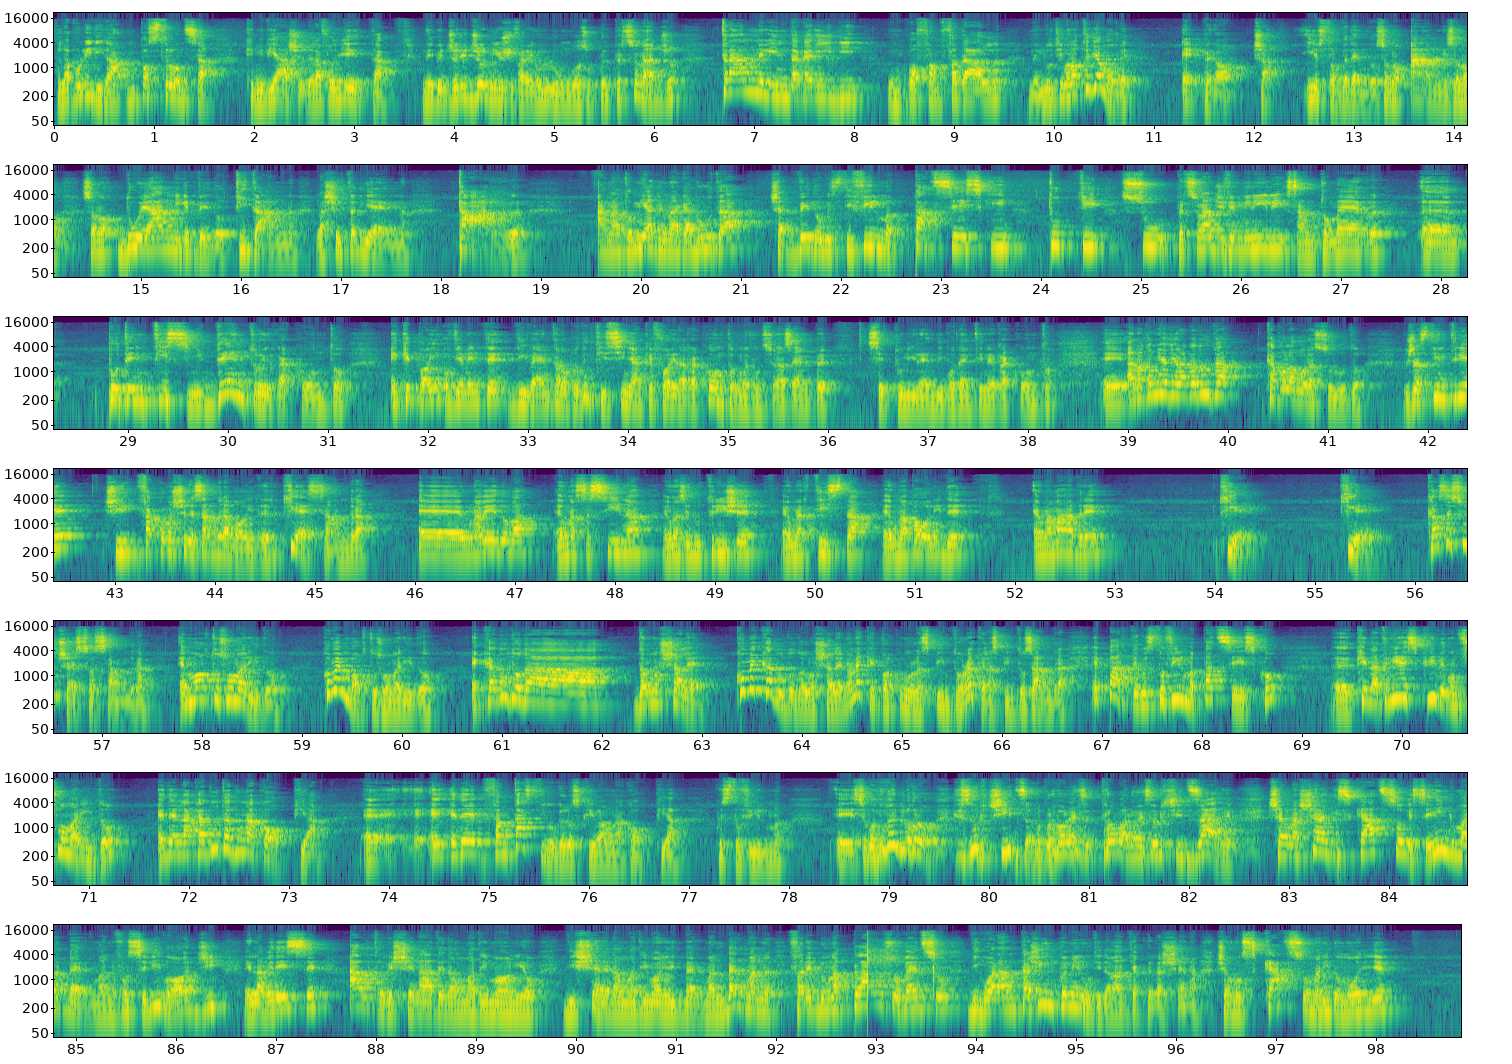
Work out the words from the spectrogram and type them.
la politica un po' stronza che mi piace della foglietta nei peggiori giorni, io ci farei un lungo su quel personaggio, tranne Linda Caridi, un po' fan fatal nell'ultima notte di amore, e però, cioè, io sto vedendo, sono anni, sono, sono due anni che vedo Titan, la scelta di Anne Tar, Anatomia di una caduta, cioè vedo questi film pazzeschi tutti su personaggi femminili, Santomer, eh, potentissimi dentro il racconto e che poi ovviamente diventano potentissimi anche fuori dal racconto, come funziona sempre se tu li rendi potenti nel racconto. Eh, Anatomia di una caduta, capolavoro assoluto. Justin Trier ci fa conoscere Sandra Voiter. Chi è Sandra? È una vedova? È un'assassina? È una seduttrice? È un artista? È una polide? È una madre? Chi è? Chi è? Cosa è successo a Sandra? È morto suo marito? Come è morto suo marito? È caduto da, da uno chalet? Come è caduto dallo chalet? Non è che qualcuno l'ha spinto, non è che l'ha spinto Sandra. E parte questo film pazzesco eh, che la Trier scrive con suo marito ed è la caduta di una coppia ed è fantastico che lo scriva una coppia questo film e secondo me loro esorcizzano, provano, provano a esorcizzare. C'è una scena di scazzo che se Ingmar Bergman fosse vivo oggi e la vedesse, altro che scenate da un matrimonio, di scene da un matrimonio di Bergman. Bergman farebbe un applauso, penso, di 45 minuti davanti a quella scena. C'è uno scazzo marito-moglie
